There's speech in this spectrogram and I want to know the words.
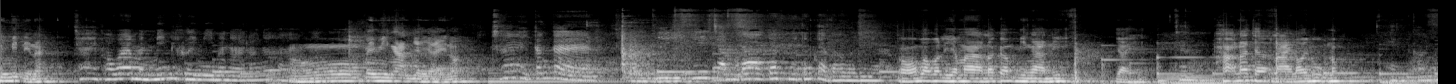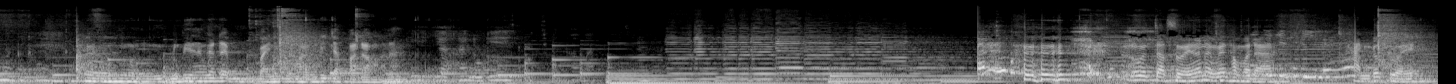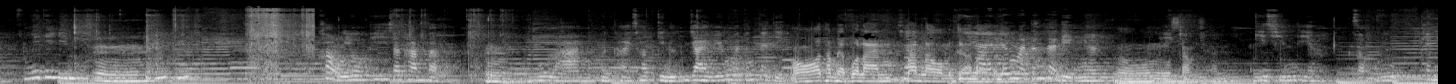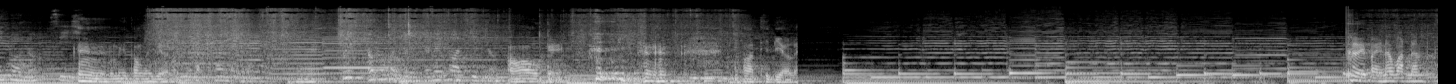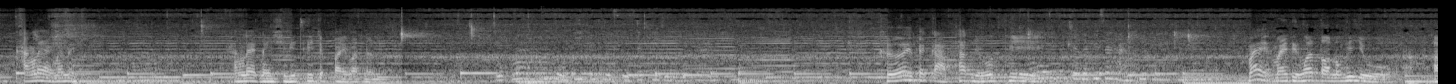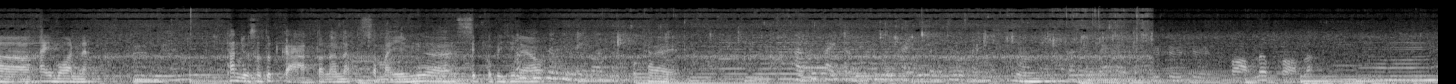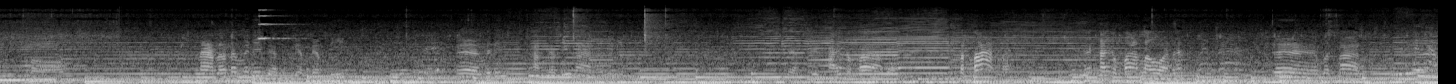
นิมิตนี่นะ ใช่เพราะว่ามันไม่เคยมีมานานแล้วนะคะอ๋อ ไม่มีงานใหญ่ๆเนาะ ใช่ตั้งแต่ที่ที่จำได้ก็คือตั้งแต่บาวาเรีย อ๋อ บาวาเรียมาแล้วก็มีงานนี้ใหญ่เจ้าพระน่าจะหลายร้อยรูปเนาะ เห็นเขานิมนต์ไปทั่วเหมือนกันเออหลวงหลวงพี่ท่านก็ได้ใบนี้มาหลวงพี่จับป่าดำอะนะที่อยากให้หลวงพี่ โอ้จัดสวยนะเนี่ยไม่ธรรมดาไม่ได้ยินเลยหันก็สวย ไม่ได้ยินเออของโยมพี่จะทำแบบเออโบราณคนไทยชอบกินยายเลี้ยงมาตั้งแต่เด็ก อ๋อทำแบบโบราณบ้านเรามันจะอคืร่อยยายเลี้ยงมาตั้งแต่เด็กไงอ๋อหมูสามชั้น กี่ชิ้นเดียวสองลูกแค่นี้พอเนาะสี่เอชิ้นอไม่ต้องเยอะนี่กับข้าวเหนียวเฮ้ยเอาเข้าไปเลยจะได้ทอดกินเนาะอ๋อโอเค ทอดทีเดียวเลย เคยไปนะวัดนั้น ครั้งแรกนั่นเลยครั้งแรกในชีวิตที่จะไปวัดนั้นนึกว่าหลวงพี่เป็นคนถือจะไปดีนะเคยไปกราบท่านอยู่ที่เอ๊ะเจอกันที่สถานที่ไหนไม่หมายถึงว่าตอนหลวงพี่อยู่เอ่อไฮบอลน่ะท่านอยู่สตุตการ์ดตอนนั้นน่ะสมัยเมื่อสิบกว่าปีที่แล้วเพื่อนอยู่ในบอลใช่พาผู้ไปจากเมืองที่เมืองไทยที่ไปเที่ยวกันอืมก็เลยได้กรอบเริ่มกรอบแล้วกรอบ นานแล้วนะไม่ได้แบบแบบแบบนี้เออไม่ได้ทำแบบนี้นานแล้วนะแบบคล้ายๆกับว่าแบบบ้านๆนะคล้ายๆกับบ้านเราอะนะเออบ้านๆเออ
